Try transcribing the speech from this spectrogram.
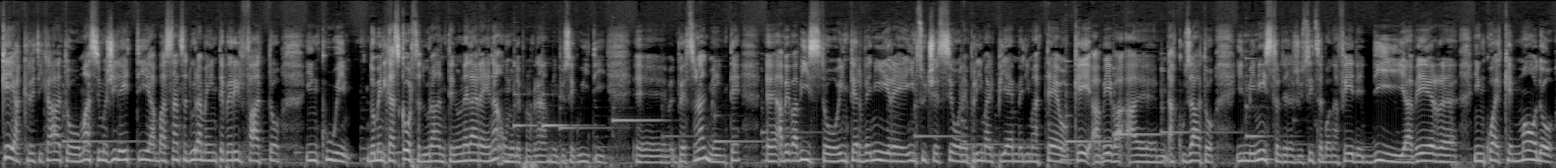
che ha criticato Massimo Giletti abbastanza duramente per il fatto in cui domenica scorsa durante Non è l'Arena, uno dei programmi più seguiti eh, personalmente, eh, aveva visto intervenire in successione prima il PM di Matteo che aveva eh, accusato il ministro della giustizia Bonafede di aver in qualche modo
